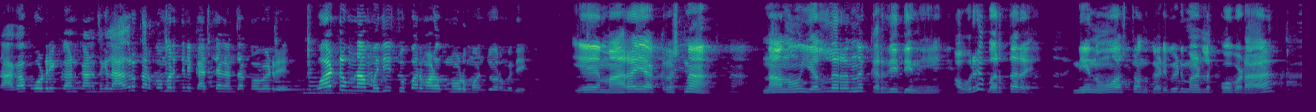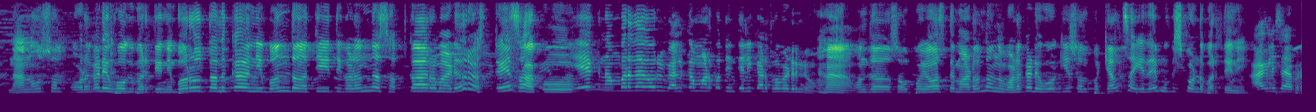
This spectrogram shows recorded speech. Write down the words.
ನಾಗಪೋಡ್ರಿ ಕಣ್ ಕಾಣಿಸಂಗಿಲ್ಲ ಆದ್ರೂ ಕರ್ಕೊಂಡ್ ಬರ್ತೀನಿ ಕತ್ಲಾಗ ಅಂತ ಕೋಬೇಡ್ರಿ ಒಟ್ಟು ನಾ ಮದಿ ಸೂಪರ್ ಮಾಡೋಕ್ ನೋಡು ಮಂಜೂರ್ ಮದಿ. ಏ ಮಾರಯ್ಯ ಕೃಷ್ಣ ನಾನು ಎಲ್ಲರನ್ನ ಕರೆದಿದ್ದೀನಿ. ಅವರೇ ಬರ್ತಾರೆ. ನೀನು ಅಷ್ಟೊಂದು ಗಡಿಬಿಡಿ ಮಾಡ್ಲಿಕ್ ಹೋಗ್ಬೇಡ. ನಾನು ಸ್ವಲ್ಪ ಒಳಗಡೆ ಹೋಗಿ ಬರ್ತೀನಿ. ಬರೋ ತನಕ ನೀ ಬಂದ ಅತಿಥಿಗಳನ್ನ ಸತ್ಕಾರ ಮಾಡಿದ್ರೆ ಅಷ್ಟೇ ಸಾಕು. ಏಕ್ ನಂಬರ್ದಾಗ ವೆಲ್ಕಮ್ ಮಾಡ್ಕೊತೀನಿ ತಲೆ ಕೆಡ್ಸ್ಕೊಬೇಡ್ರಿ ನೀವು. ಹಾ ಒಂದು ಸ್ವಲ್ಪ ವ್ಯವಸ್ಥೆ ಮಾಡೋದು. ನಾನು ಒಳಗಡೆ ಹೋಗಿ ಸ್ವಲ್ಪ ಕೆಲಸ ಇದೆ ಮುಗಿಸ್ಕೊಂಡು ಬರ್ತೀನಿ. ಆಗ್ಲಿ ಸಾಹೇಬ್ರ.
